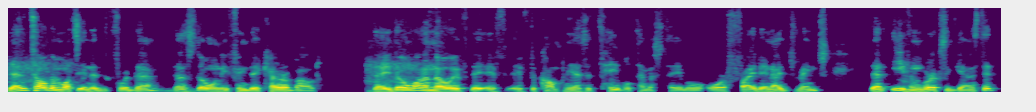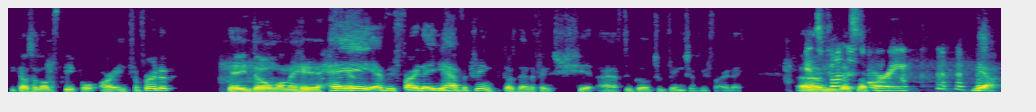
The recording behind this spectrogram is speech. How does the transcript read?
Then tell them what's in it for them. That's the only thing they care about. They don't want to know if they if if the company has a table tennis table or Friday night drinks. That even works against it because a lot of people are introverted they don't want to hear, "Hey, every Friday you have a drink," because then they think, "Shit, I have to go to drinks every Friday." It's um, fun story. yeah.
